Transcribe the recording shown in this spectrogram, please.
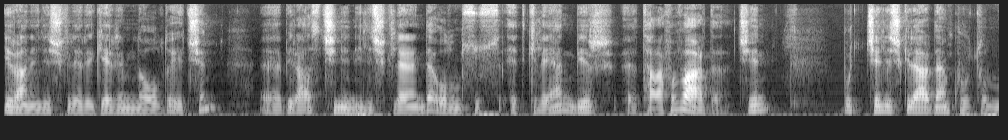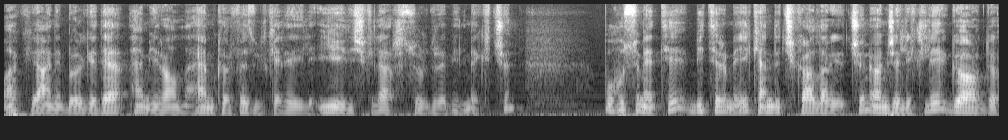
İran ilişkileri gerilimli olduğu için e, biraz Çin'in ilişkilerinde olumsuz etkileyen bir e, tarafı vardı. Çin bu çelişkilerden kurtulmak yani bölgede hem İran'la hem Körfez ülkeleriyle iyi ilişkiler sürdürebilmek için bu husumeti bitirmeyi kendi çıkarları için öncelikli gördü.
